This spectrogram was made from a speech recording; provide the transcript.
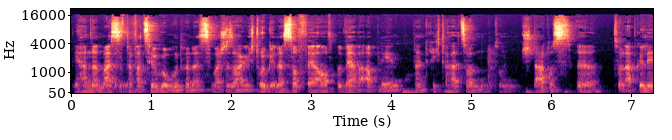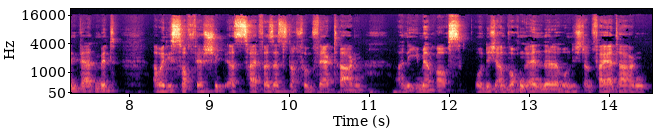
wir haben dann meistens eine Verzögerung drin, dass ich zum Beispiel sage, ich drücke in der Software auf Bewerber ablehnen, dann kriegt er halt so einen, so einen Status, äh, soll abgelehnt werden mit, aber die Software schickt erst zeitversetzt nach fünf Werktagen eine E-Mail raus und nicht am Wochenende und nicht an Feiertagen,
